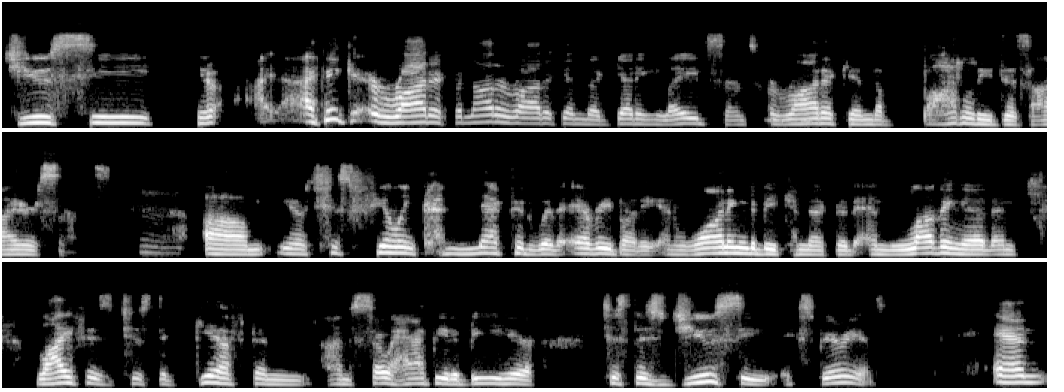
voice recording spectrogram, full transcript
juicy, you know, I, I, think erotic, but not erotic in the getting laid sense, mm-hmm. erotic in the bodily desire sense. Mm. Um, you know, just feeling connected with everybody and wanting to be connected and loving it. And life is just a gift. And I'm so happy to be here. Just this juicy experience. And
